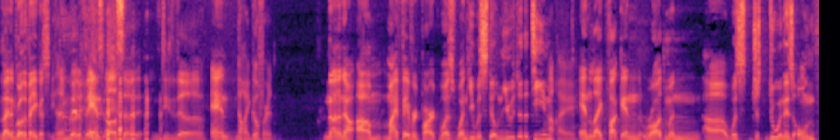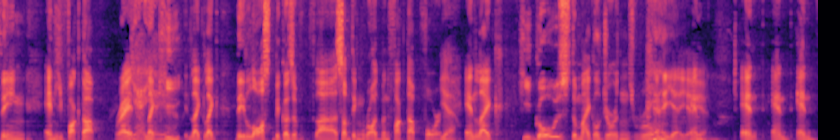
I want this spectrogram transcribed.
Let him go to Vegas. Let him go to Vegas. and also, do the. And Okay, go for it. No, no, no. Um, my favorite part was when he was still new to the team. Okay. And like fucking Rodman uh, was just doing his own thing, and he fucked up, right? Yeah, like yeah, he, like, like they lost because of uh, something Rodman fucked up for. Yeah. And like he goes to Michael Jordan's room. Yeah, yeah, and, yeah. And and and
